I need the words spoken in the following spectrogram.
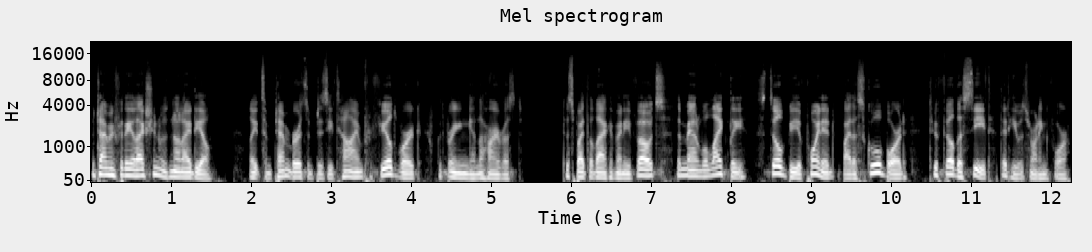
The timing for the election was not ideal. Late September is a busy time for field work with bringing in the harvest. Despite the lack of any votes, the man will likely still be appointed by the school board to fill the seat that he was running for.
